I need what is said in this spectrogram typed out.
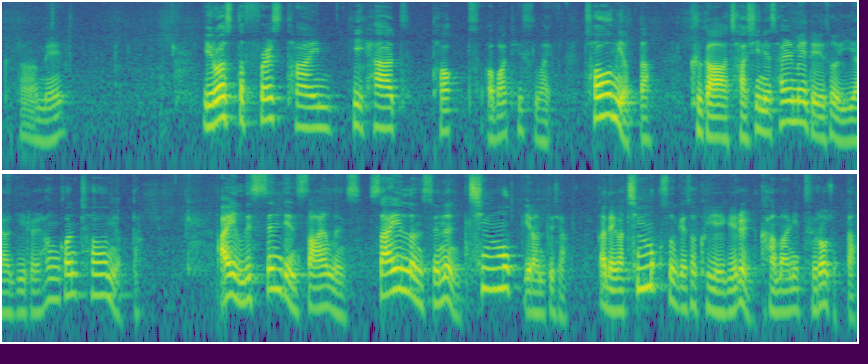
그 다음에 It was the first time he had talked about his life. 처음이었다. 그가 자신의 삶에 대해서 이야기를 한 건 처음이었다. I listened in silence. silence는 침묵이란 뜻이야. 그러니까 내가 침묵 속에서 그 얘기를 가만히 들어줬다.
